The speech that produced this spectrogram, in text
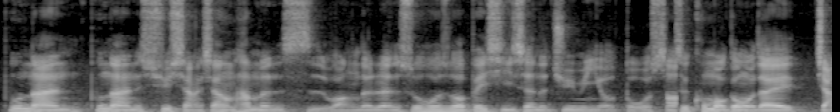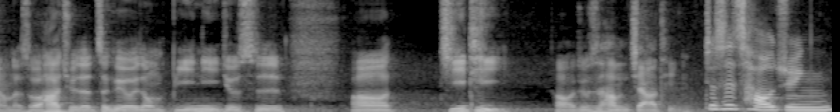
不难不难去想象他们死亡的人数，或者说被牺牲的居民有多少。是库某跟我在讲的时候，他觉得这个有一种比拟，就是啊、集体哦，就是他们家庭。就是超军，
